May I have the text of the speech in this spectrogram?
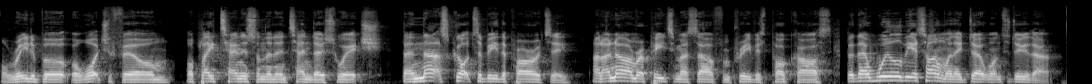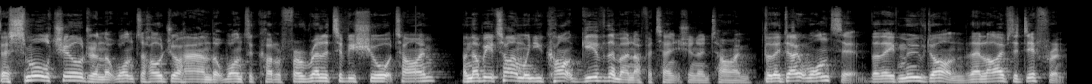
or read a book or watch a film or play tennis on the Nintendo Switch, then that's got to be the priority. And I know I'm repeating myself from previous podcasts, but there will be a time when they don't want to do that. There's small children that want to hold your hand, that want to cuddle for a relatively short time. And there'll be a time when you can't give them enough attention and time, that they don't want it, that they've moved on, their lives are different.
